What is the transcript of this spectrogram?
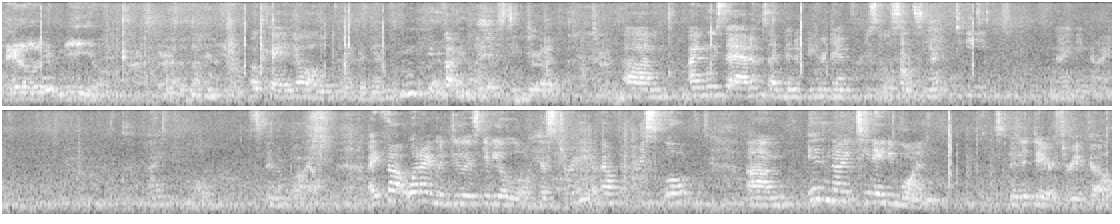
They gotta look at me on, better than look at you. Okay, you'll look better then. Nice to hear it. Um, I'm Lisa Adams, I've been at Beaver Dam Preschool since 1999. I know, it's been a while. I thought what I would do is give you a little history about the preschool. Um, In 1981, it's been a day or three ago,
